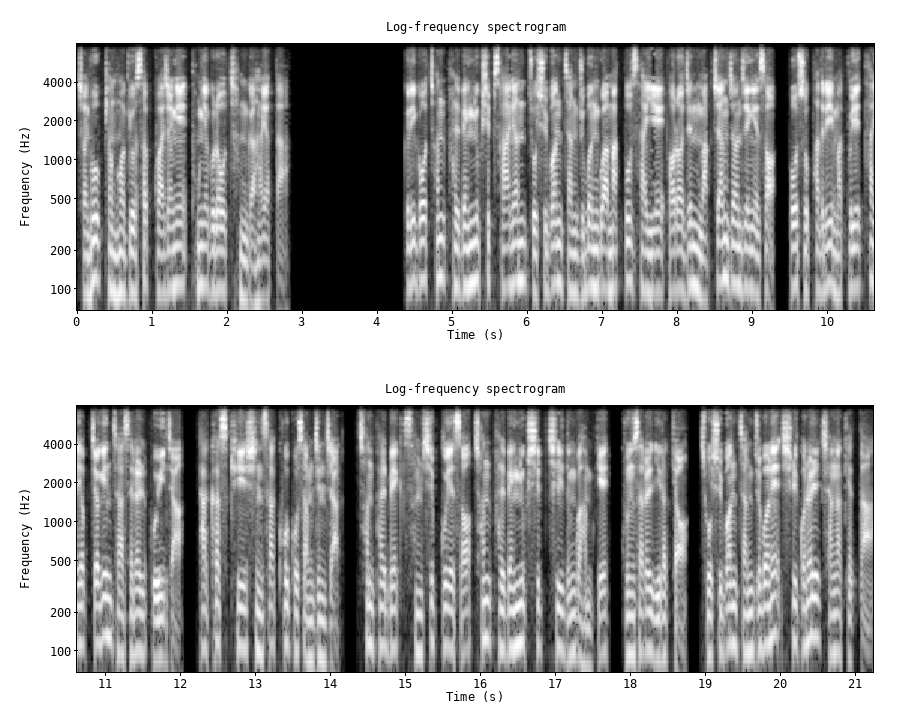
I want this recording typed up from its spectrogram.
전후 평화교섭 과정의 통역으로 참가하였다. 그리고 1864년 조시번 장주번과 막부 사이에 벌어진 막장 전쟁에서 보수파들이 막부의 타협적인 자세를 보이자 다카스키 신사쿠 고삼진작 1839에서 1867 등과 함께 군사를 일으켜 조시번 장주번의 실권을 장악했다.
